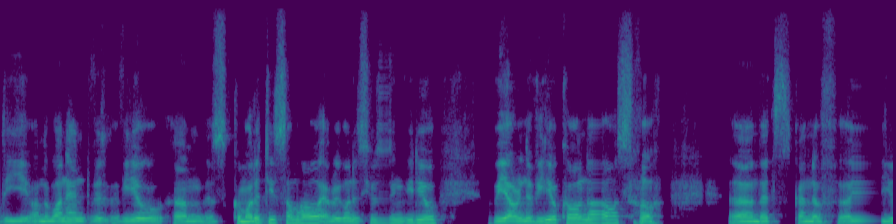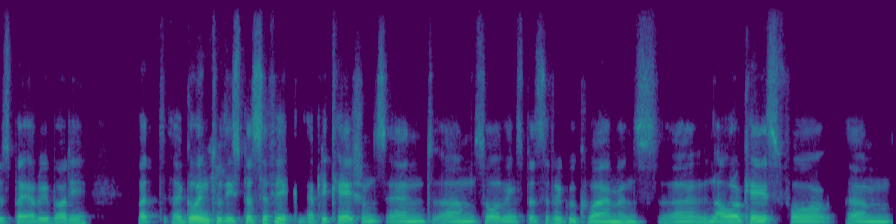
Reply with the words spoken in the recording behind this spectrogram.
the on the one hand, video um, is commodity somehow. Everyone is using video. We are in a video call now, so uh, that's kind of uh, used by everybody. But uh, going to the specific applications and um, solving specific requirements, uh, in our case for um,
